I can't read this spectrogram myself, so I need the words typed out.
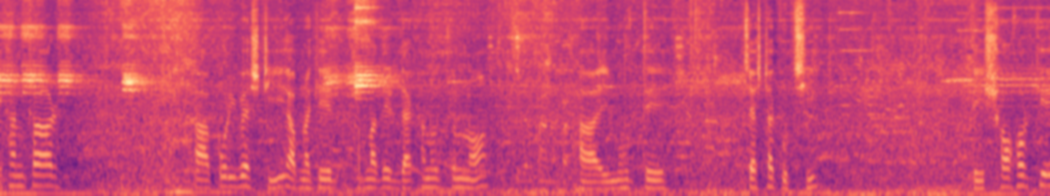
এখানকার পরিবেশটি আপনাকে, আপনাদের দেখানোর জন্য এই মুহূর্তে চেষ্টা করছি এই শহরকে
